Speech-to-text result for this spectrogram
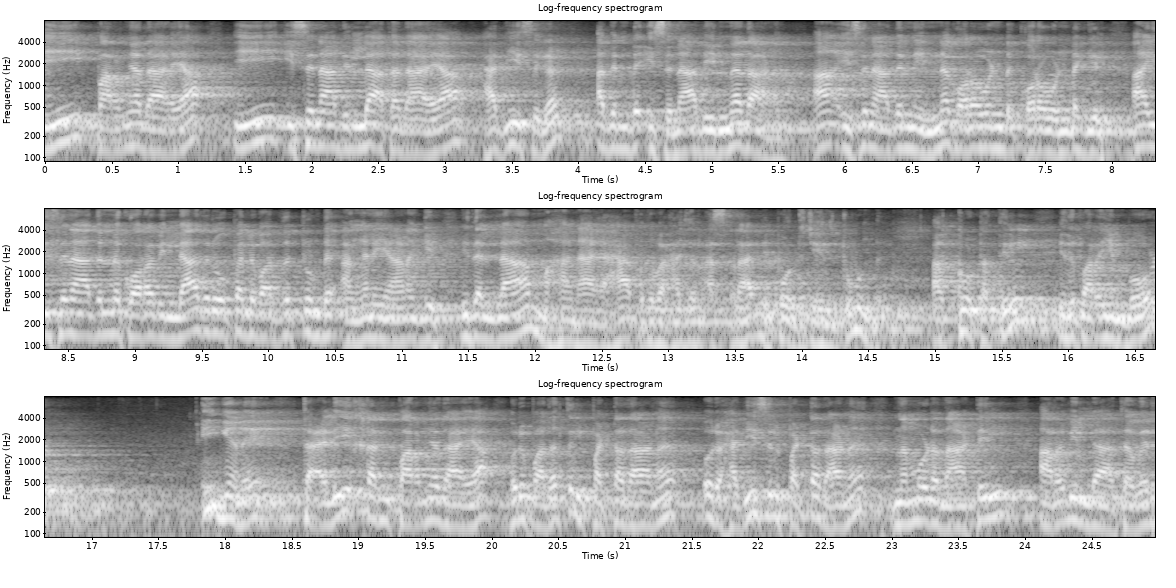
ഈ പറഞ്ഞതായ ഈ ഇസ്നാദില്ലാത്തതായ ഹദീസുകൾ അതിന്റെ ഇസ്നാദ് ഇന്നതാണ്. ആ ഇസ്നാദിന് ഇന്ന കുറവുണ്ട് കുറവുണ്ടെങ്കിൽ ആ ഇസ്നാദിന് കുറവില്ലാതെ രൂപത്തിൽ വന്നിട്ടുണ്ട് അങ്ങനെയാണെങ്കിൽ ഇതെല്ലാം മഹാനായ ഹാഫിദ് ഹജർ അസ്ഖലാൻ റിപ്പോർട്ട് ചെയ്തിട്ടുമുണ്ട്. അക്കൂട്ടത്തിൽ ഇത് പറയുമ്പോൾ ഇങ്ങനെ തലീഖൻ പറഞ്ഞതായ ഒരു പദത്തിൽപ്പെട്ടതാണ് ഒരു ഹദീസിൽപ്പെട്ടതാണ് നമ്മുടെ നാട്ടിൽ അറിവില്ലാത്തവർ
